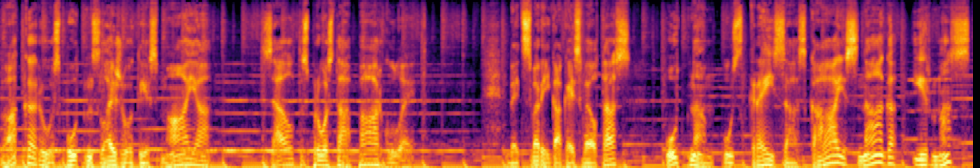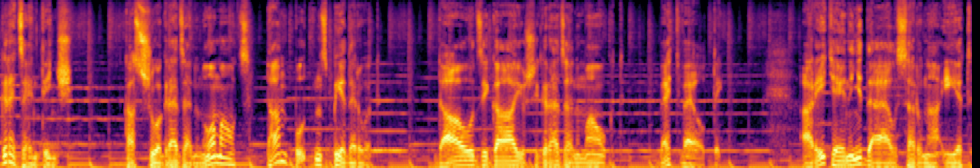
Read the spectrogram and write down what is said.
Vakaros putns laižoties mājā, zelta sprostā pārgulēt. Bet svarīgākais vēl tas, putnam uz kreisās kājas nāga ir mazs gredzentiņš. Kas šo gredzenu nomauc, tam putns piederot. Daudzi gājuši gredzenu maukt, bet velti. Arī ķēniņa dēli sarunā iet,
